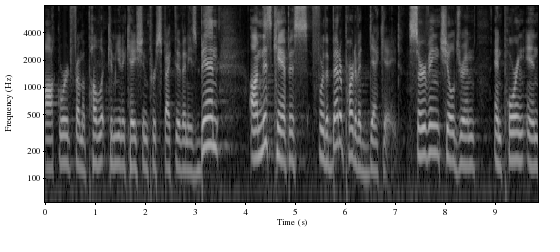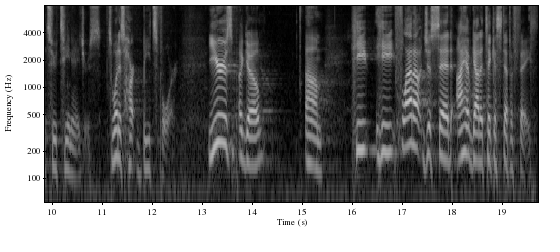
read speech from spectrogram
awkward from a public communication perspective, and he's been on this campus for the better part of a decade serving children and pouring into teenagers. It's what his heart beats for. Years ago, um, he, he flat out just said, I have got to take a step of faith.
